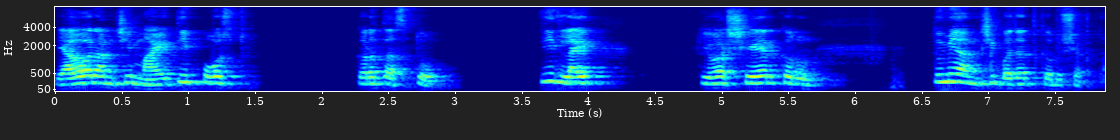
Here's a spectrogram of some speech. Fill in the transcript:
यावर आमची माहिती पोस्ट करत असतो ती लाईक किंवा शेअर करून तुम्ही आमची मदत करू शकता.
